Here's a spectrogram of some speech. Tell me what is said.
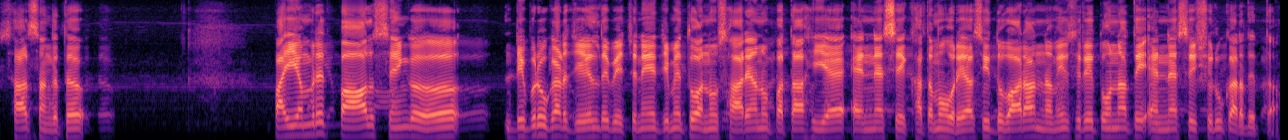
ਸਾਧ ਸੰਗਤ, ਭਾਈ ਅੰਮ੍ਰਿਤਪਾਲ ਸਿੰਘ ਡਿਬਰੂਗੜ੍ਹ ਜੇਲ੍ਹ ਦੇ ਵਿੱਚ ਨੇ, ਜਿਵੇਂ ਤੁਹਾਨੂੰ ਸਾਰਿਆਂ ਨੂੰ ਪਤਾ ਹੀ ਹੈ ਐਨਐਸਏ ਖਤਮ ਹੋ ਰਿਹਾ ਸੀ। ਦੁਬਾਰਾ ਨਵੇਂ ਸਿਰੇ ਤੋਂ ਉਹਨਾਂ ਤੇ ਐਨਐਸਏ ਸ਼ੁਰੂ ਕਰ ਦਿੱਤਾ।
